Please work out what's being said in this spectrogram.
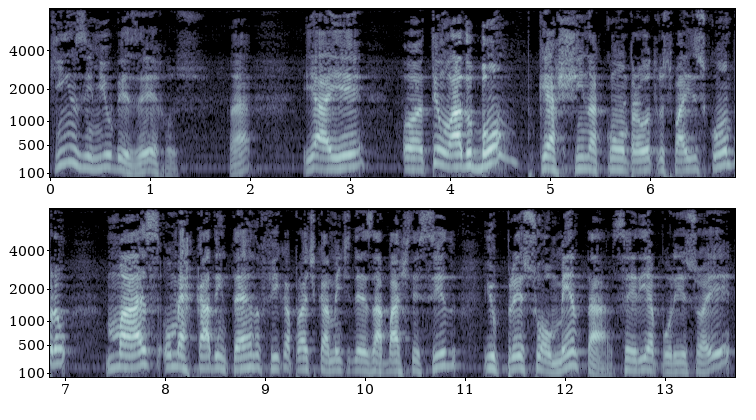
15 mil bezerros. Né? E aí tem um lado bom, porque a China compra, outros países compram, mas o mercado interno fica praticamente desabastecido e o preço aumenta. Seria por isso aí?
